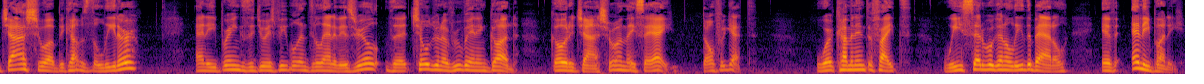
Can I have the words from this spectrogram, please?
Joshua becomes the leader and he brings the Jewish people into the land of Israel, the children of Reuben and Gad go to Joshua and they say, "Hey, don't forget, we're coming in to fight. We said we're going to lead the battle. If anybody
